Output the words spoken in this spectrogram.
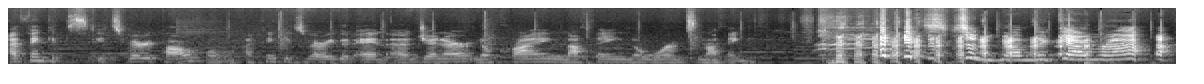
I think it's it's very powerful. I think it's very good. And uh, Jenner, no crying, nothing, no words, nothing. Shouldn't on the camera.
